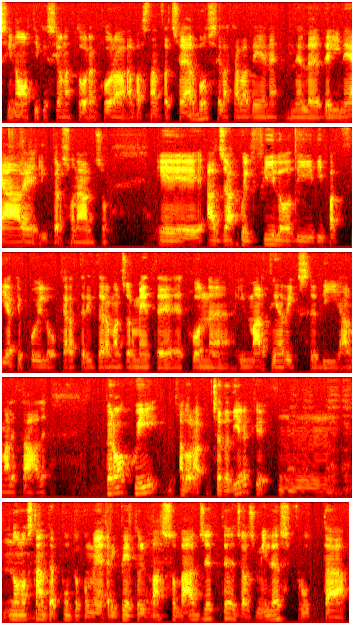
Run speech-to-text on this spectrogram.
si noti che sia un attore ancora abbastanza acerbo, se la cava bene nel delineare il personaggio e ha già quel filo di, di pazzia che poi lo caratterizzerà maggiormente con il Martin Riggs di Arma Letale. Però qui, allora, c'è da dire che mh, mm, nonostante appunto, come ripeto, il basso budget, George Miller sfrutta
